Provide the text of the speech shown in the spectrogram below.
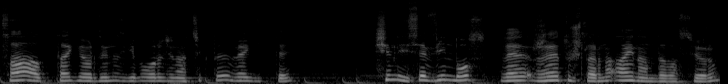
Sağ altta gördüğünüz gibi Origin açıktı ve gitti. Şimdi ise Windows ve R tuşlarına aynı anda basıyorum.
